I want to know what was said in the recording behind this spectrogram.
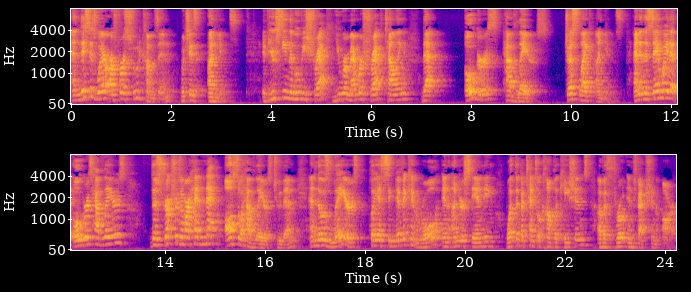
And this is where our first food comes in, which is onions. If you've seen the movie Shrek, you remember Shrek telling that ogres have layers, just like onions. And in the same way that ogres have layers, the structures of our head and neck also have layers to them, and those layers play a significant role in understanding what the potential complications of a throat infection are.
